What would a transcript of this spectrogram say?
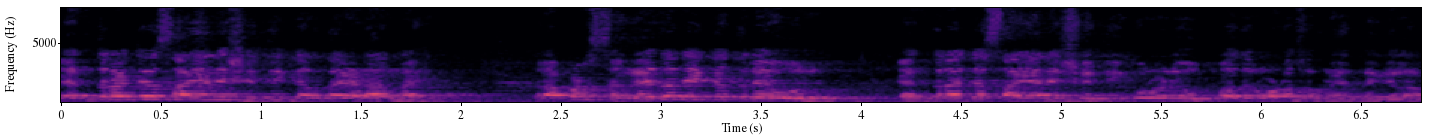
यंत्राच्या साहाय्याने शेती करता येणार नाही. तर आपण सगळेजण एकत्र येऊन यंत्राच्या साहाय्याने शेती करून आणि उत्पादन वाढवण्याचा प्रयत्न केला.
